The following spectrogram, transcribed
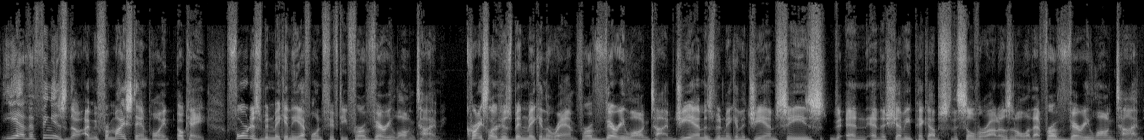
Yeah, the thing is, though, I mean, from my standpoint, okay, Ford has been making the F 150 for a very long time. Chrysler has been making the Ram for a very long time. GM has been making the GMCs and, and the Chevy pickups, the Silverados, and all of that for a very long time.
